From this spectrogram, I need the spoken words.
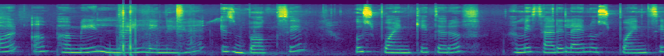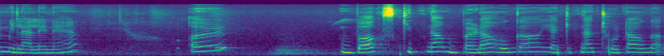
और अब हमें लाइन लेने हैं इस बॉक्स से। उस पॉइंट की तरफ़ हमें सारे लाइन उस पॉइंट से मिला लेने हैं। और बॉक्स कितना बड़ा होगा या कितना छोटा होगा,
